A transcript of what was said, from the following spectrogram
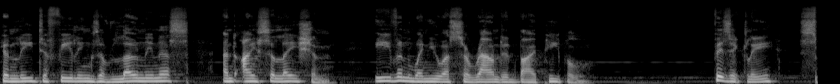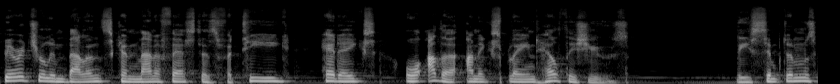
can lead to feelings of loneliness and isolation, even when you are surrounded by people. Physically, spiritual imbalance can manifest as fatigue, headaches, or other unexplained health issues. These symptoms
